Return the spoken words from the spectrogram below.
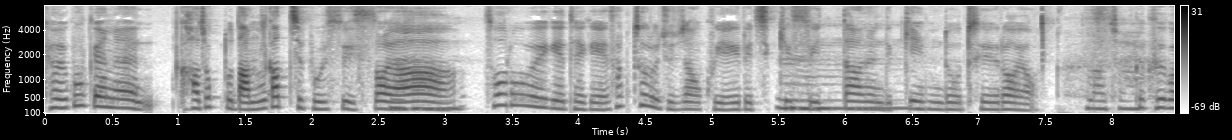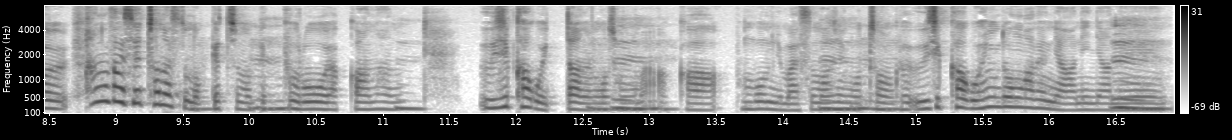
결국에는 가족도 남같이 볼 수 있어야 음. 서로에게 되게 상처를 주지 않고 예의를 지킬 수 음. 있다는 느낌도 들어요. 맞아요. 그- 그걸 항상 실천할 수는 음. 없겠지만 음. 100% 약간 한 음. 의식하고 있다는 거 정말 음. 아까 본범님 말씀하신 음. 것처럼 그 의식하고 행동하느냐 아니냐는 음.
